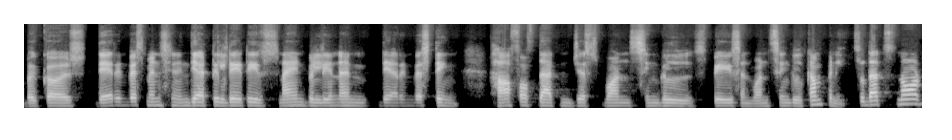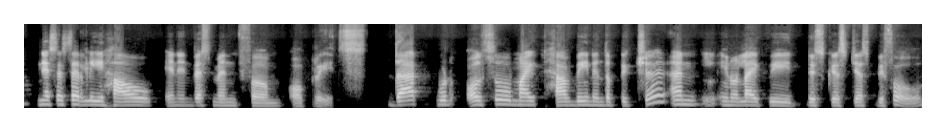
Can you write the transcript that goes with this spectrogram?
because their investments in India till date is 9 billion and they are investing half of that in just one single space and one single company. So that's not necessarily how an investment firm operates. That would also might have been in the picture. And, you know, like we discussed just before,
